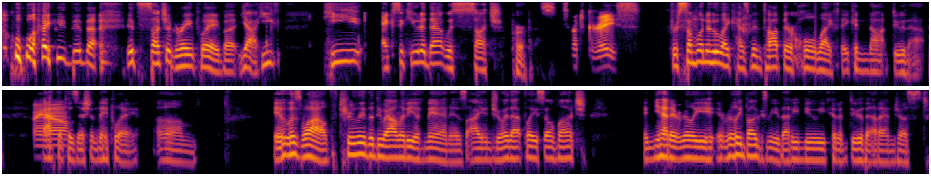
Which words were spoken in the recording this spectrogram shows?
why he did that. It's such a great play, but yeah, he he executed that with such purpose. Such grace. For someone who like has been taught their whole life they cannot do that at the position they play. Um it was wild. Truly the duality of man is I enjoy that play so much. And yet it really it really bugs me that he knew he couldn't do that and just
